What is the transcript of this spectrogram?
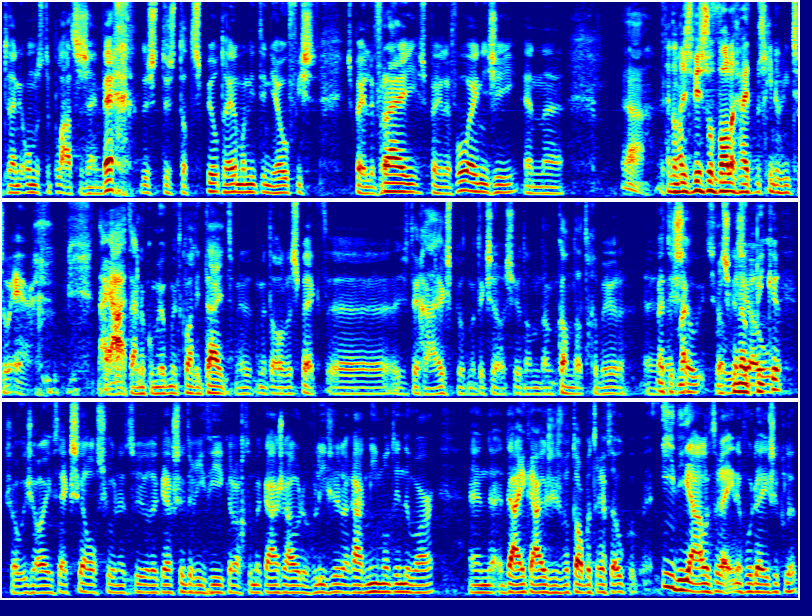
zijn die onderste plaatsen zijn weg. Dus, dus dat speelt helemaal niet in die hoofdjes. Spelen vrij, spelen vol energie. En, ja, en dan is wisselvalligheid misschien nog niet zo erg. Nou ja, uiteindelijk kom je ook met kwaliteit, met, met alle respect. Uh, als je tegen Ajax speelt met Excelsior, dan, dan kan dat gebeuren. Uh, maar het is maar, zo, maar sowieso, ze kunnen ook pieken. Sowieso heeft Excelsior natuurlijk, als ze drie, vier keer achter elkaar zouden verliezen, dan raakt niemand in de war. En uh, Dijkhuis is wat dat betreft ook een ideale trainer voor deze club.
